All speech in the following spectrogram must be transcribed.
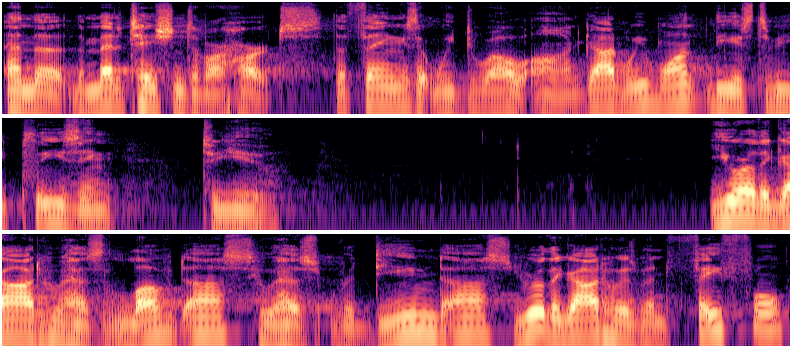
and the, the meditations of our hearts, the things that we dwell on. God, we want these to be pleasing to you. You are the God who has loved us, who has redeemed us. You are the God who has been faithful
